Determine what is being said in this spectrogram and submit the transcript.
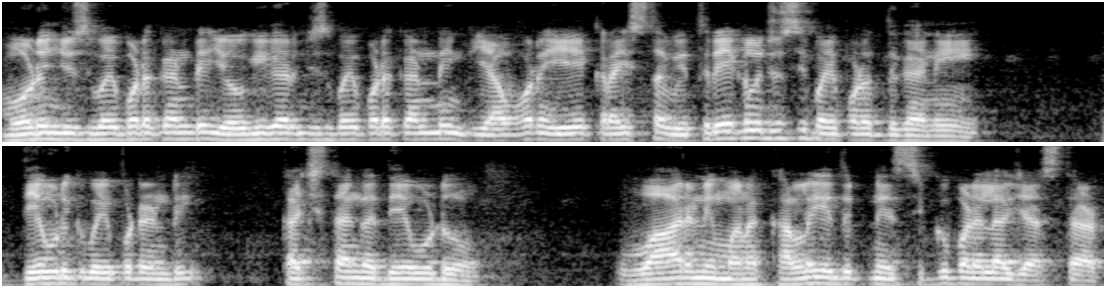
మోడీని చూసి భయపడకండి యోగి గారిని చూసి భయపడకండి ఇంక ఎవరు ఏ క్రైస్తవ వ్యతిరేకులను చూసి భయపడొద్దు కానీ దేవుడికి భయపడండి. ఖచ్చితంగా దేవుడు వారిని మన కళ్ళ ఎదుటినే సిగ్గుపడేలా చేస్తాడు.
